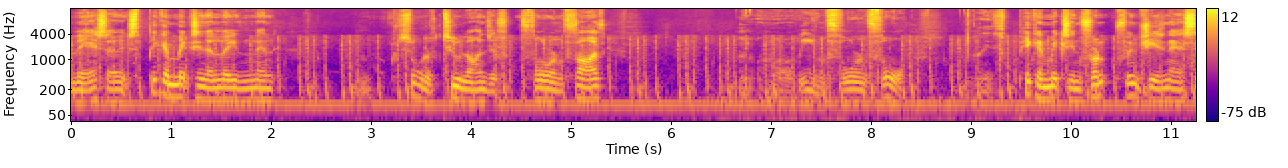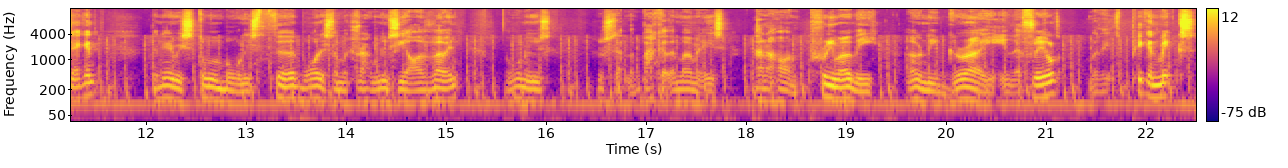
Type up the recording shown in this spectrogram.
there. So it's Pick and Mix in the lead and then sort of two lines of four and five, or even four and four. It's pick and mix in front. Flinchy is now second. Daenerys Stormborn is third. Widest on the track, Lucy Ivoin. The one who's just at the back at the moment is Anaheim Primo, the only grey in the field. But it's pick and mix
